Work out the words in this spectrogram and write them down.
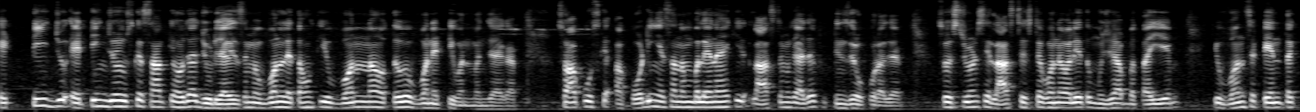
एट्टी जो एटीन जो है उसके साथ क्या हो जाए, जुड़ जाएगा। जैसे मैं वन लेता हूँ तो ये वन ना होते हुए वन एट्टी वन बन जाएगा। सो आपको उसके अकॉर्डिंग ऐसा नंबर लेना है कि लास्ट में क्या आ जाए फिफ्टीन ज़ीरो फोर आ जाए। सो स्टूडेंट्स ये लास्ट स्टेप होने वाली है तो मुझे आप बताइए कि वन से टेन तक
